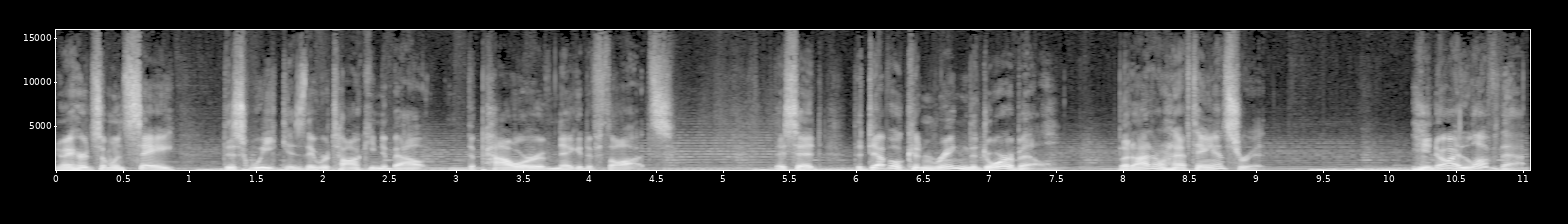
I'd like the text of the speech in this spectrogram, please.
You know, I heard someone say this week as they were talking about the power of negative thoughts. They said, The devil can ring the doorbell, but I don't have to answer it. You know, I love that.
